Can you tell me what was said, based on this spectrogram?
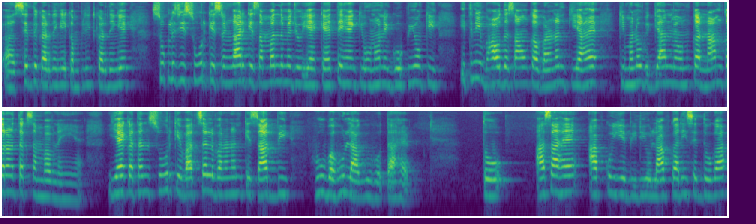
सिद्ध कर देंगे कंप्लीट कर देंगे। शुक्ल जी सूर्य के श्रृंगार के संबंध में जो यह कहते हैं कि उन्होंने गोपियों की इतनी भाव दशाओं का वर्णन किया है कि मनोविज्ञान में उनका नामकरण तक संभव नहीं है। यह कथन सूर्य के वात्सल वर्णन के साथ भी हु बहु लागू होता है। तो आशा है आपको ये वीडियो लाभकारी सिद्ध होगा।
